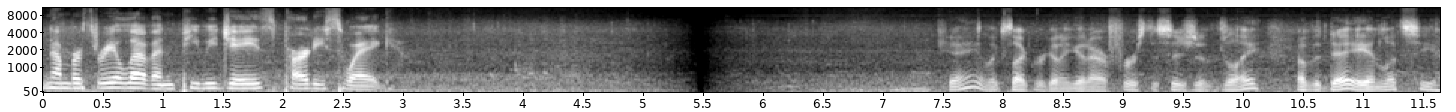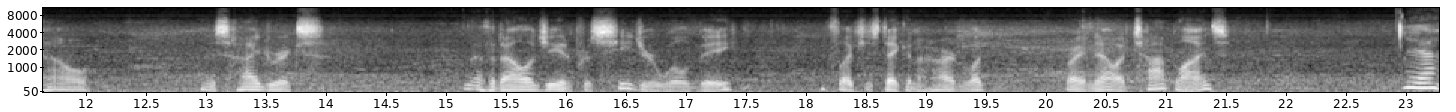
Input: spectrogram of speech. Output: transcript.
Number 311, PBJ's Parti Swag. Okay, it looks like we're going to get our first decision of the day, of the day and let's see how Miss Heydrich's methodology and procedure will be. Looks like she's taking a hard look right now at top lines. Yeah,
